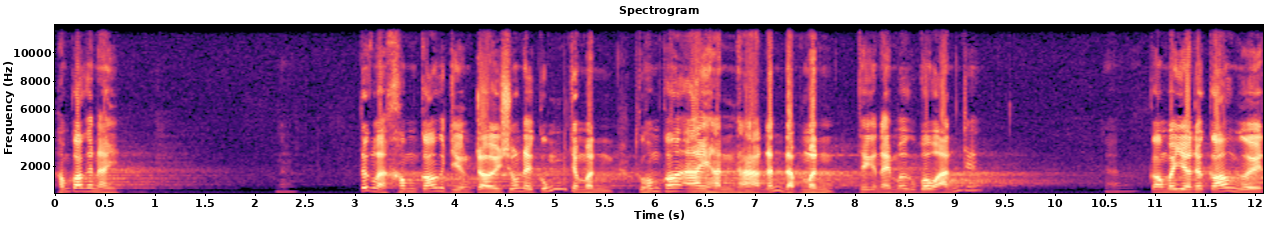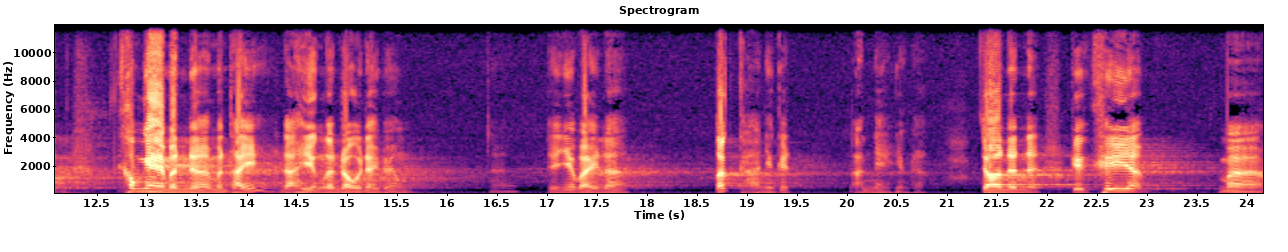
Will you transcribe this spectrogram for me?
không có cái này. Tức là không có cái chuyện trời xuống đây cúng cho mình cũng không có ai hành hạ đánh đập mình thì cái này mới vô ảnh chứ. Còn bây giờ nó có người không nghe mình nữa mình thấy đã hiện lên rồi đây phải không? Thì như vậy là tất cả những cái ảnh này hiện ra cho nên cái khi mà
